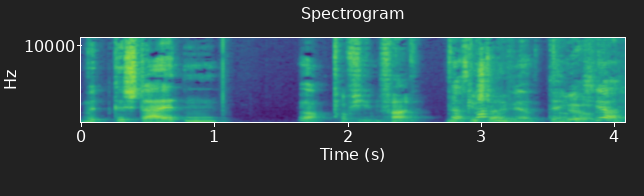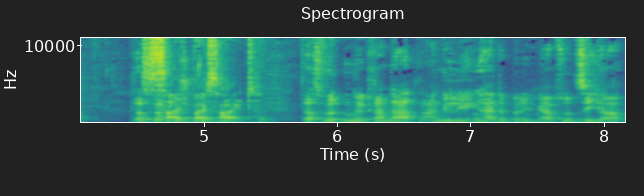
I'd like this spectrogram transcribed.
mitgestalten. Ja. Auf jeden Fall. Das machen wir, denke ja. ich, ja. Das wird Side by Side. Das wird eine Granatenangelegenheit, da bin ich mir absolut sicher.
